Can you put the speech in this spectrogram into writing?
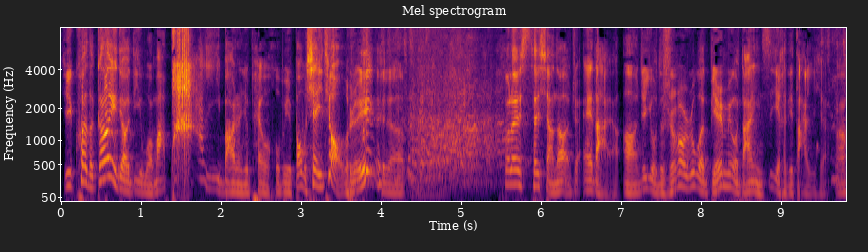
这筷子刚一掉地，我妈啪一巴掌就拍我后背，把我吓一跳。我说哎，后来才想到这挨打呀啊！就有的时候，如果别人没有打你，你自己还得打一下啊。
